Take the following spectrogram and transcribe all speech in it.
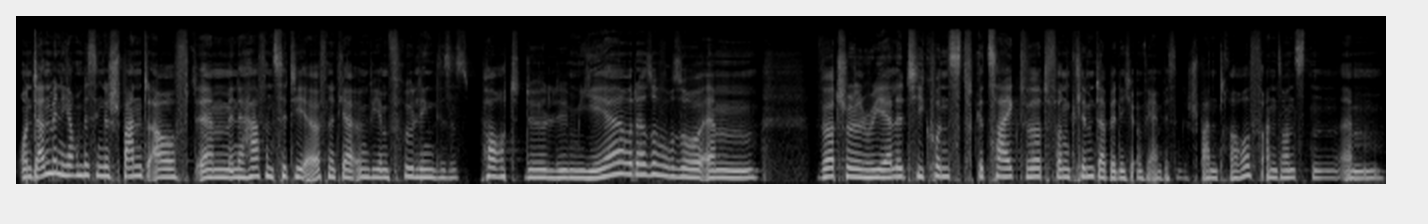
Und dann bin ich auch ein bisschen gespannt auf, ähm, in der Hafen City eröffnet ja irgendwie im Frühling dieses Port de Lumière oder so, wo so ähm, Virtual Reality Kunst gezeigt wird von Klimt. Da bin ich irgendwie ein bisschen gespannt drauf. Ansonsten, ähm,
